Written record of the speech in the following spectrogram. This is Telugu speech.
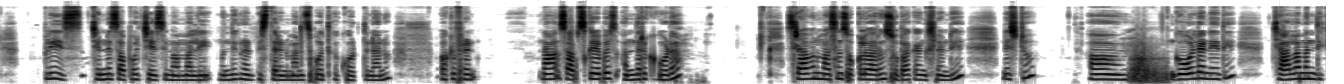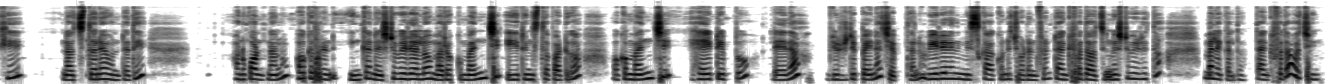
ప్లీజ్ చిన్న సపోర్ట్ చేసి మమ్మల్ని ముందుకు నడిపిస్తారని మనస్ఫూర్తిగా కోరుతున్నాను. Okay friend. నా సబ్స్క్రైబర్స్ అందరికి కూడా శ్రావణ మాసం శుక్రవారం శుభాకాంక్షలు అండి నెక్స్ట్ గోల్డ్ అనేది చాలామందికి నచ్చుతూనే ఉంటుంది అనుకుంటున్నాను. ఓకే ఫ్రెండ్ ఇంకా నెక్స్ట్ వీడియోలో మరొక మంచి ఇయర్ రింగ్స్తో పాటుగా ఒక మంచి హెయిర్ టిప్ లేదా బ్యూటీ టిప్ అయినా చెప్తాను. వీడియో అనేది మిస్ కాకుండా చూడండి friend. Thank you for the watching. Next వీడియోతో మళ్ళీ కలుద్దాం. Thank you for the watching.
